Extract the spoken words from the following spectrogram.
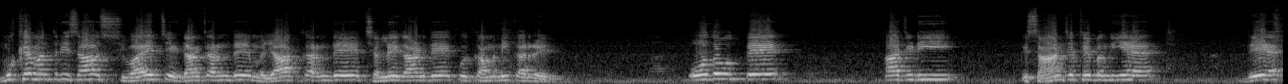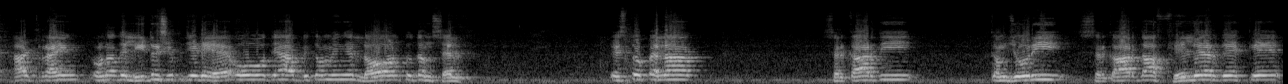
ਮੁੱਖ ਮੰਤਰੀ ਸਾਹਿਬ ਸਿਵਾਏ ਝੇਡਾਂ ਕਰਨ ਦੇ, ਮਜ਼ਾਕ ਕਰਨ ਦੇ, ਛੱਲੇ ਗਾਣ ਦੇ ਕੋਈ ਕੰਮ ਨਹੀਂ ਕਰ ਰਹੇ। ਉਦੋਂ ਉੱਤੇ ਆ ਜਿਹੜੀ ਕਿਸਾਨ ਜਥੇਬੰਦੀਆਂ ਹੈ ਦੇ ਆਰ ਟ੍ਰਾਈਂਗ ਉਹਨਾਂ ਦੇ ਲੀਡਰਸ਼ਿਪ ਜਿਹੜੇ ਹੈ ਉਹ they are becoming a law to themselves ਇਸ ਤੋਂ ਪਹਿਲਾਂ ਸਰਕਾਰ ਦੀ ਕਮਜ਼ੋਰੀ ਸਰਕਾਰ ਦਾ ਫੇਲਿਅਰ ਦੇਖ ਕੇ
